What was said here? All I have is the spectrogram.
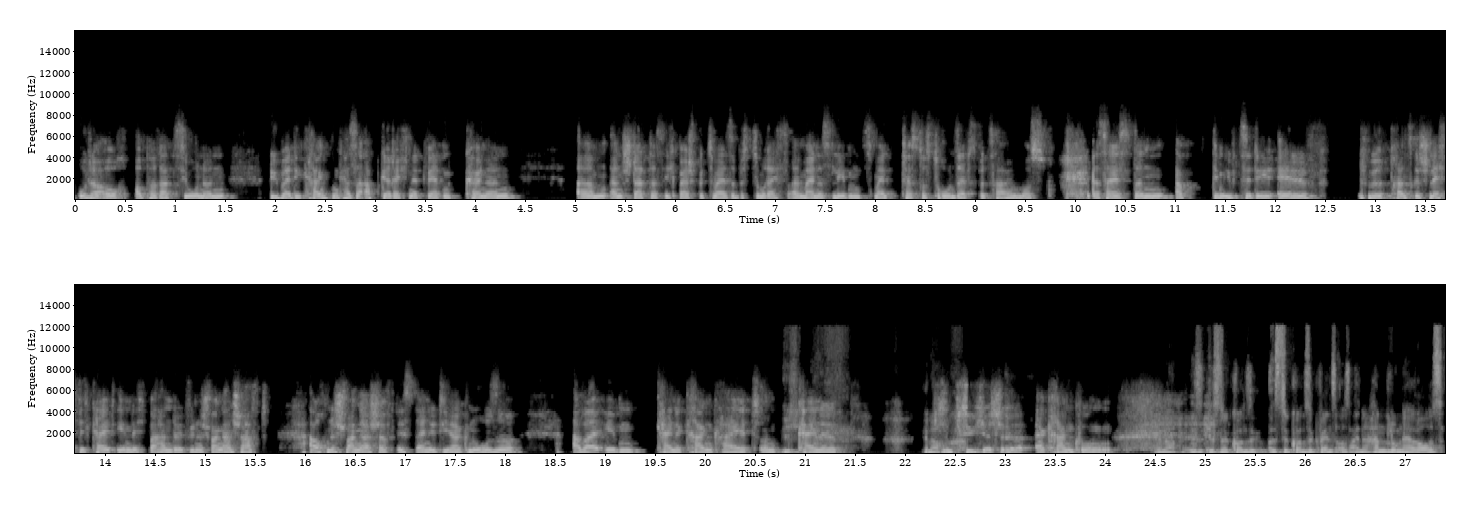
oder auch Operationen über die Krankenkasse abgerechnet werden können, ähm, anstatt dass ich beispielsweise bis zum Rest meines Lebens mein Testosteron selbst bezahlen muss. Das heißt, dann ab dem ICD-11 wird Transgeschlechtlichkeit ähnlich behandelt wie eine Schwangerschaft. Auch eine Schwangerschaft ist eine Diagnose, aber eben keine Krankheit und ich, keine Genau. Psychische Erkrankungen. Genau. Ist, ist, eine ist eine Konsequenz aus einer Handlung heraus.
